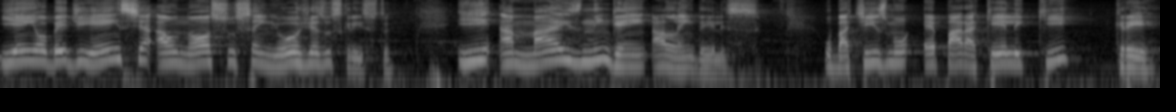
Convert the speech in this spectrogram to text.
e em obediência ao nosso Senhor Jesus Cristo, e a mais ninguém além deles. O batismo é para aquele que crê.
